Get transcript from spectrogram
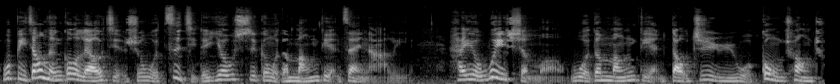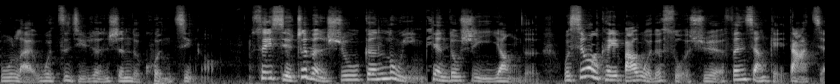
我比较能够了解说我自己的优势跟我的盲点在哪里，还有为什么我的盲点导致于我共创出来我自己人生的困境哦。所以写这本书跟录影片都是一样的，我希望可以把我的所学分享给大家。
